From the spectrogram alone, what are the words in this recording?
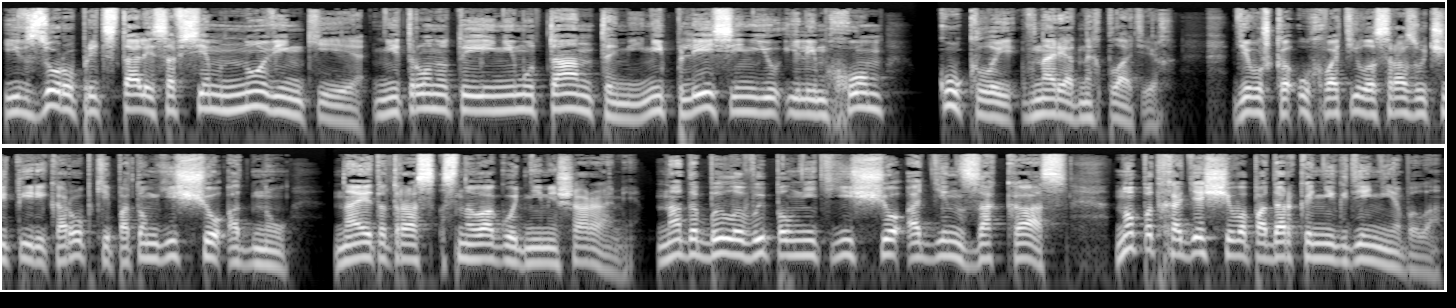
и взору предстали совсем новенькие, не тронутые ни мутантами, ни плесенью или мхом, куклы в нарядных платьях. Девушка ухватила сразу четыре коробки, потом еще одну — на этот раз с новогодними шарами. Надо было выполнить еще один заказ, но подходящего подарка нигде не было.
